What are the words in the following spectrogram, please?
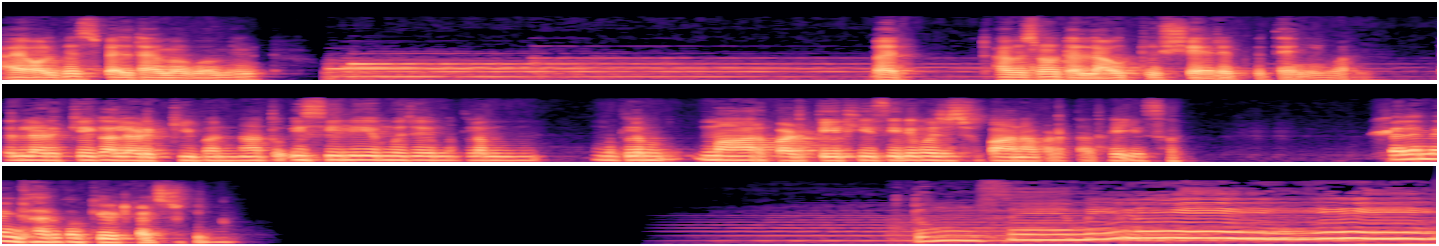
I always felt I'm a woman. But I was not allowed to share it with anyone. लड़के का लड़की बनना तो इसीलिए मुझे मतलब मतलब मार पड़ती थी इसीलिए मुझे छुपाना पड़ता था ये सब। पहले मैं घर को क्यूट कर चुकी हूँ। तुमसे मिली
